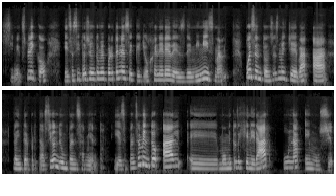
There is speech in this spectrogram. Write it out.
Si me explico, esa situación que me pertenece, que yo generé desde mí misma, pues entonces me lleva a la interpretación de un pensamiento y ese pensamiento al eh, momento de generar una emoción.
